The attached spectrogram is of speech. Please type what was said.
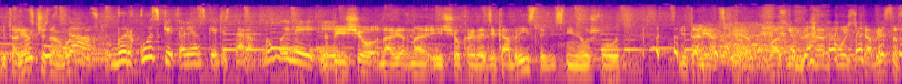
А итальянский Очень- ресторан в Да, Иркутске? в Иркутске итальянский ресторан. Мы были и... Это еще, наверное, еще когда декабристы, с ними ушел итальянская возлюбленная одного из декабристов,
